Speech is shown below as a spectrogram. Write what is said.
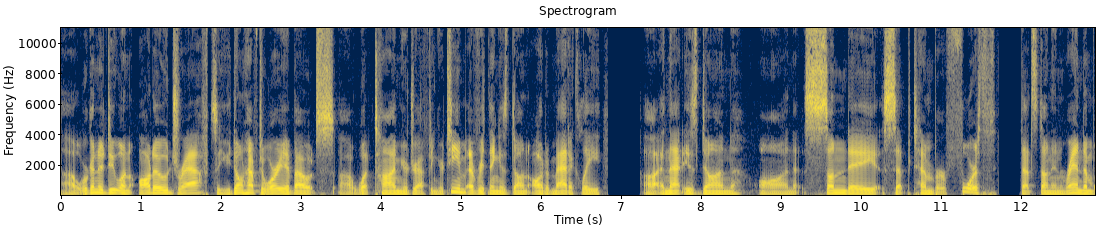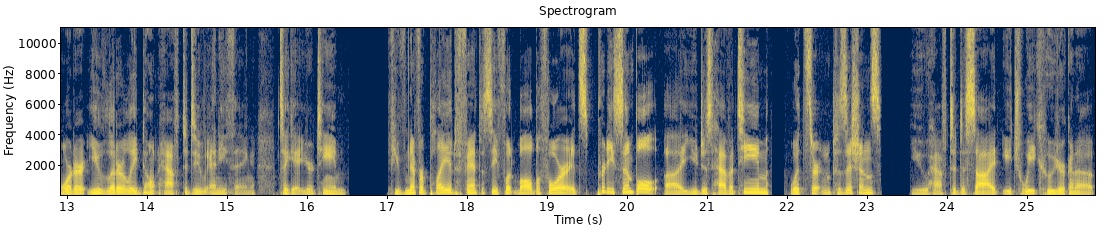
Uh, we're going to do an auto draft, so you don't have to worry about uh, what time you're drafting your team. Everything is done automatically, uh, and that is done on Sunday, September 4th. That's done in random order. You literally don't have to do anything to get your team. If you've never played fantasy football before, it's pretty simple. Uh, you just have a team with certain positions. You have to decide each week who you're going to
